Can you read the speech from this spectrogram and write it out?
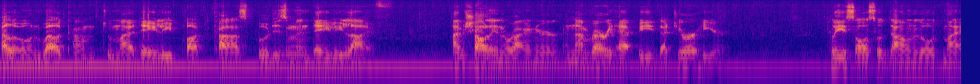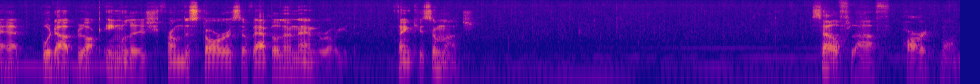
Hello and welcome to my daily podcast, Buddhism in Daily Life. I'm Charlene Reiner and I'm very happy that you are here. Please also download my app Buddha Blog English from the stores of Apple and Android. Thank you so much. Self Love Part 1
